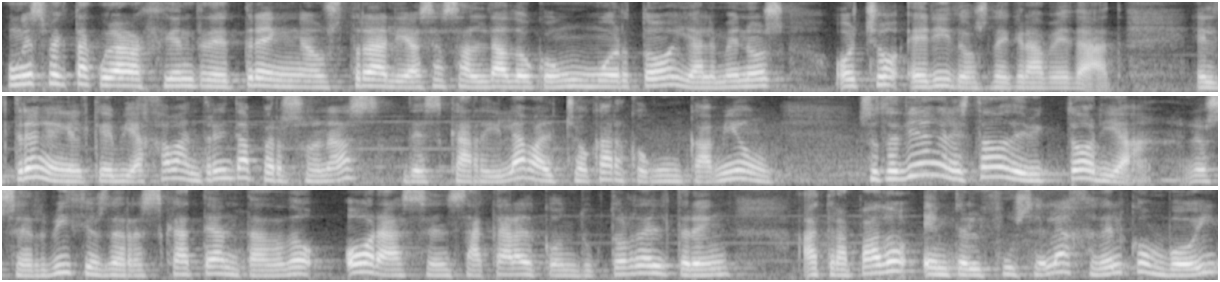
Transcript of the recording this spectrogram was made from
Un espectacular accidente de tren en Australia se ha saldado con un muerto y al menos ocho heridos de gravedad. El tren en el que viajaban 30 personas descarrilaba al chocar con un camión. Sucedía en el estado de Victoria. Los servicios de rescate han tardado horas en sacar al conductor del tren atrapado entre el fuselaje del convoy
